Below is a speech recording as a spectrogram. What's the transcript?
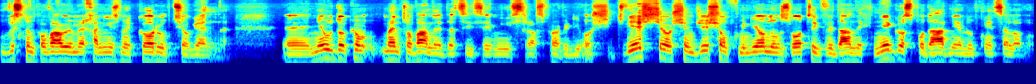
Występowały mechanizmy korupcjogenne, e, nieudokumentowane decyzje ministra sprawiedliwości, 280 milionów złotych wydanych niegospodarnie lub niecelowo.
